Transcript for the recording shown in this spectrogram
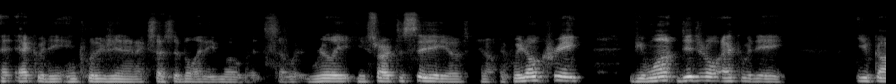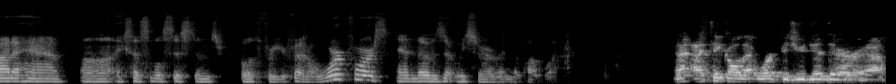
equity, inclusion, and accessibility movement. So it really, you start to see of, you know, if we don't create, if you want digital equity, you've got to have uh, accessible systems both for your federal workforce and those that we serve in the public. I think all that work that you did there, uh,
